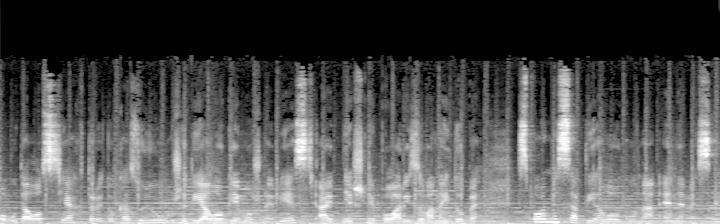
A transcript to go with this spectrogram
o udalostiach, ktoré dokazujú, že dialóg je možné viesť aj v dnešnej polarizovanej dobe. Spojme sa v dialógu na NMSK.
